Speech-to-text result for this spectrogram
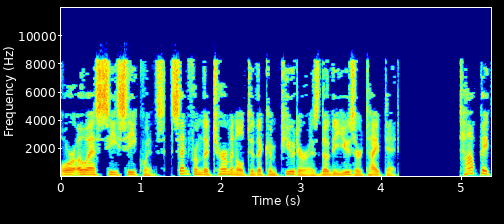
or OSC sequence, sent from the terminal to the computer as though the user typed it. Topic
